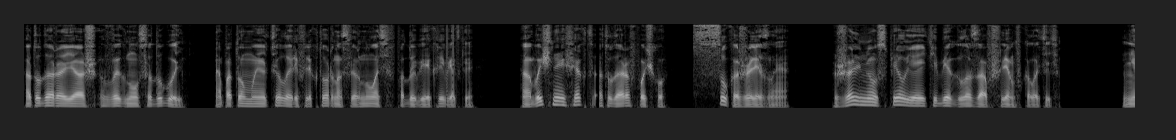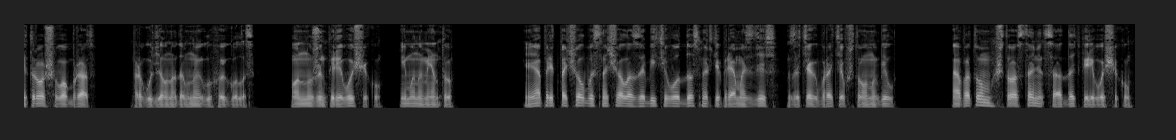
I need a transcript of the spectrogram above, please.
От удара я аж выгнулся дугой, а потом мое тело рефлекторно свернулось в подобие креветки. Обычный эффект от удара в почку. Сука железная. Жаль, не успел я и тебе глаза в шлем вколотить. «Не трожь его, брат», — прогудел надо мной глухой голос. «Он нужен перевозчику и монументу. Я предпочел бы сначала забить его до смерти прямо здесь, за тех братьев, что он убил, а потом, что останется, отдать перевозчику».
